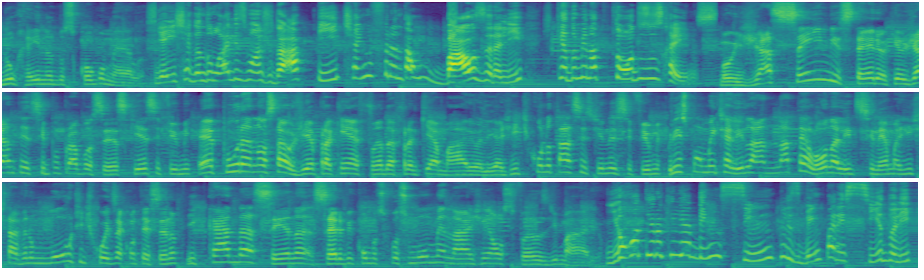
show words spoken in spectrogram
no reino dos cogumelos. E aí chegando lá eles vão ajudar a Peach a enfrentar o Bowser ali que quer dominar todos os reinos. Bom, e já sem mistério aqui eu já antecipo pra vocês que esse filme é pura nostalgia pra quem é fã da franquia Mario ali. A gente quando tá assistindo esse filme, principalmente ali lá na telona ali de cinema, a gente tá vendo um monte de coisas acontecendo e cada cena serve como se fosse uma homenagem aos fãs de Mario. E o roteiro aqui é bem simples, bem parecido ali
